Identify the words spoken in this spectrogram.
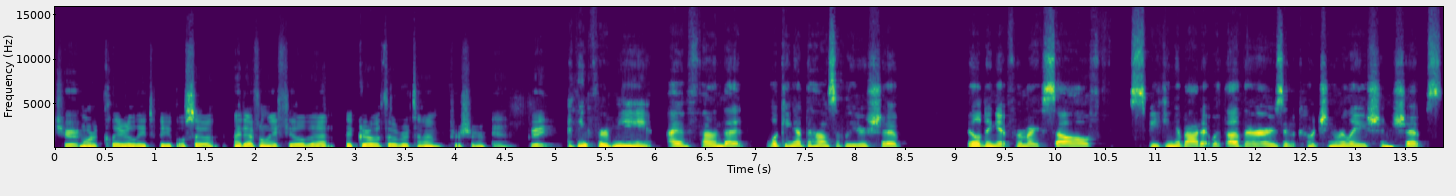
sure. more clearly to people. So I definitely feel that the growth over time for sure. Yeah, great. I think for me, I've found that looking at the House of Leadership, building it for myself, speaking about it with others and coaching relationships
